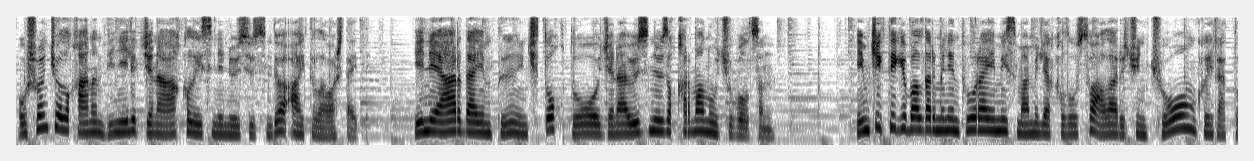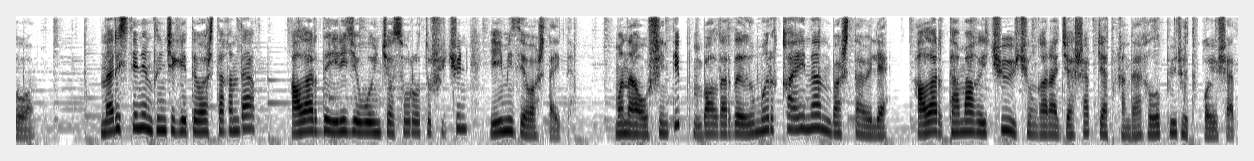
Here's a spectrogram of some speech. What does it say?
ошончолук анын денелик жана акыл эсинин өсүүсүндө айтыла баштайт. Эне ар дайым тынч токтоо жана өзүн өзү кармануучу болсун эмчектеги балдар менен туура эмес мамиле кылуусу алар үчүн чоң кыйратуу наристенин тынчы кете баштаганда аларды эреже боюнча сооротуш үчүн эмизе баштайт. Мына ушинтип балдарды ымыркайынан баштап эле алар тамак ичүү үчүн гана жашап жаткандай кылып үйрөтүп коюшат.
